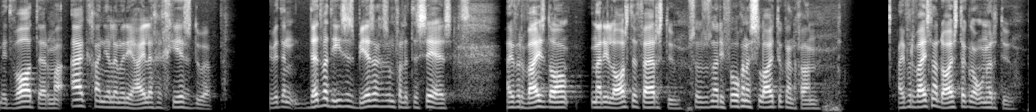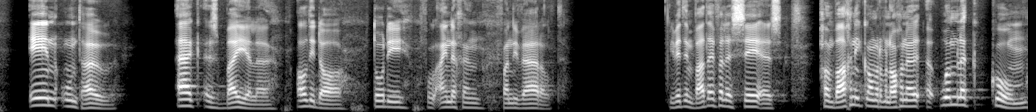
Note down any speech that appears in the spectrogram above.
met water, maar ek gaan julle met die Heilige Gees doop. Jy weet en dit wat Jesus besig is om vir hulle te sê is hy verwys daar na die laaste vers toe. So as ons na die volgende slide toe kan gaan. Hy verwys na daai stuk daaronder toe. En onthou, ek is by julle al die dae tot die volëindiging van die wêreld. Jy weet en wat hy vir hulle sê is, gaan wag in die kamer want daar gaan nou 'n oomblik kom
